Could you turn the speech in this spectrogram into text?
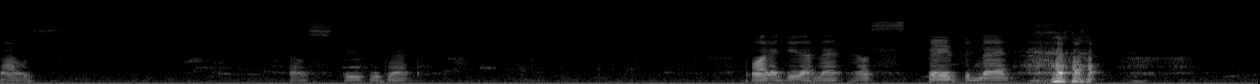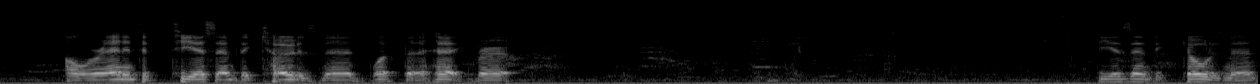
That was that was stupid, man. Why'd I do that, man? That was stupid, man. I ran into TSM Dakotaz, man. What the heck, bro? TSM Dakotaz, man.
